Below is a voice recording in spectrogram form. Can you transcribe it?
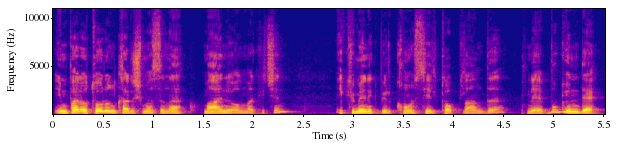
imparatorun karışmasına mani olmak için ekümenik bir konsil toplandı ve bugün de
